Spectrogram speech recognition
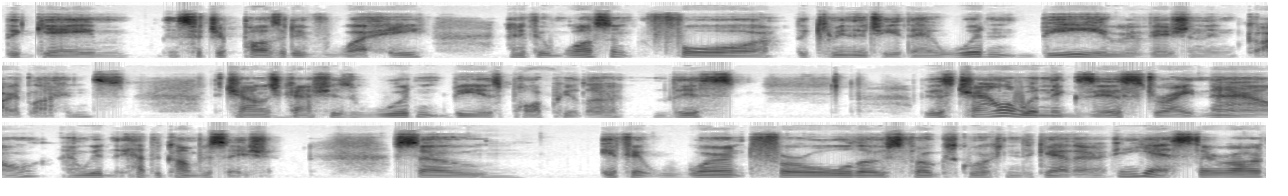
the game in such a positive way and if it wasn't for the community there wouldn't be a revision in guidelines the challenge caches wouldn't be as popular this this channel wouldn't exist right now and we'd have the conversation so Mhm. If it weren't for all those folks working together and yes there are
